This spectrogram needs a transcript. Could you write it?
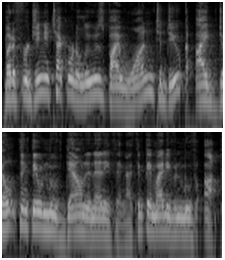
but if Virginia Tech were to lose by one to Duke, I don't think they would move down in anything. I think they might even move up.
